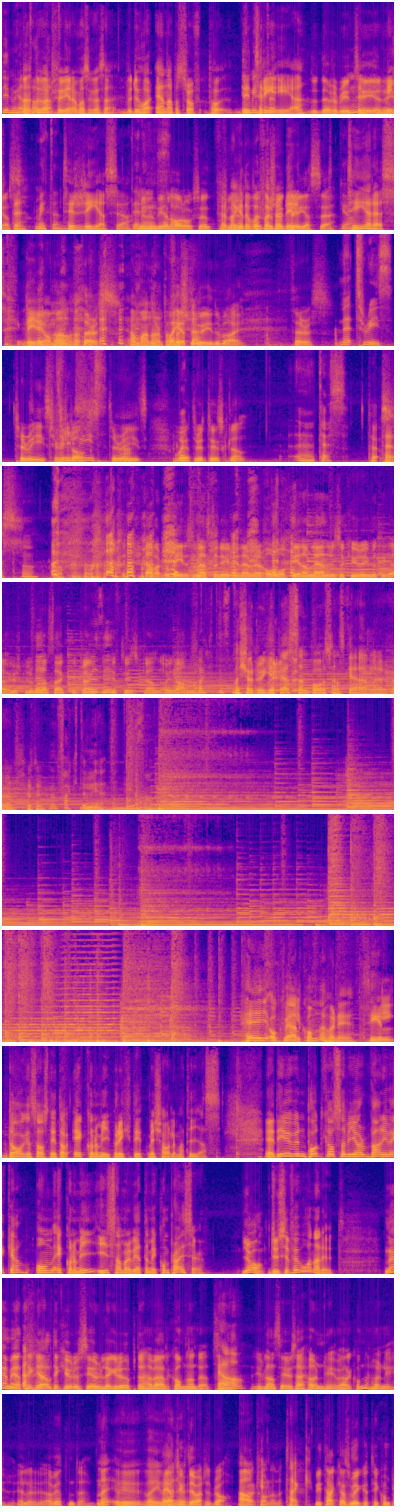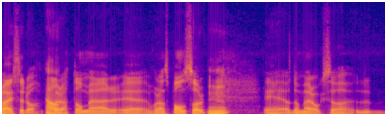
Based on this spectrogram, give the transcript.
Det är nog helt Men, nu vart annat. förvirrad, jag måste gå så här. Du har en apostrof på, det är tre. E. Därför blir det Till Therese. mitten. Mitten. Therese, ja. Men en del har också en För man kan då på slutet, första blir Therese. Teres blir det om man, om man har den på Vad första. heter du i Dubai? Therese. Nej, Therese. Therese, Therese. Therese. Och vad heter du i Tyskland? Uh, Tess. Tess. Tess. Ja. Jag har varit på bilsemester nyligen nämligen och åkt genom länder. Det är så kul att imitera. Hur skulle man ha sagt i Frankrike, Tyskland och i Danmark? Faktiskt. Vad körde du GPSen på svenska eller? Men faktum är Mm. att det är sant. Hej och välkomna hörni till dagens avsnitt av Ekonomi på riktigt med Charlie Mattias. Eh, Det är ju en podcast som vi gör varje vecka om ekonomi i samarbete med Compriser. Ja, Du ser förvånad ut. nej men jag tycker det är alltid kul att se hur du lägger upp det här välkomnandet. Ja, Ibland säger du så här, hörni, välkomna hörni. Eller jag vet inte. men eh, vad gjorde Nej, jag tyckte det var ett bra okej. välkomnande. Tack. Vi tackar så mycket till Compriser då, Ja. för att de är eh, vår sponsor. Mm. Eh, de är också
